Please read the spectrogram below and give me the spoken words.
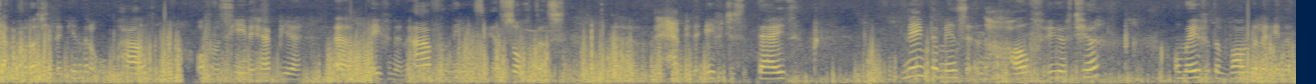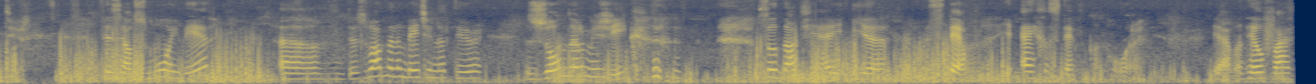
ja, voordat je de kinderen ophaalt. Of misschien heb je uh, even een avonddienst en ochtends uh, heb je er eventjes de tijd. Neem tenminste een half uurtje om even te wandelen in de natuur. Het is zelfs mooi weer. Uh, dus wandel een beetje natuur zonder muziek. Zodat jij je stem, je eigen stem kan horen. Ja, want heel vaak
